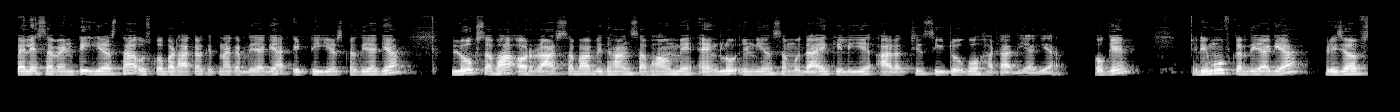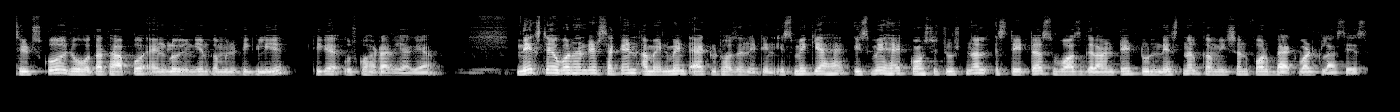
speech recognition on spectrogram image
पहले सेवेंटी ईयर्स था, उसको बढ़ाकर कितना कर दिया गया? एट्टी ईयर्स कर दिया गया। लोकसभा और राज्यसभा विधानसभाओं में एंग्लो इंडियन समुदाय के लिए आरक्षित सीटों को हटा दिया गया। ओके? रिमूव कर दिया गया। रिज़र्व सीट्स को जो होता था आपको एंग्लो इंडियन कम्युनिटी के लिए, ठीक है, उसको हटा दिया गया। नेक्स्ट है one hundred second amendment act 2018 इसमें क्या है? इसमें है constitutional status was granted to national commission for backward classes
